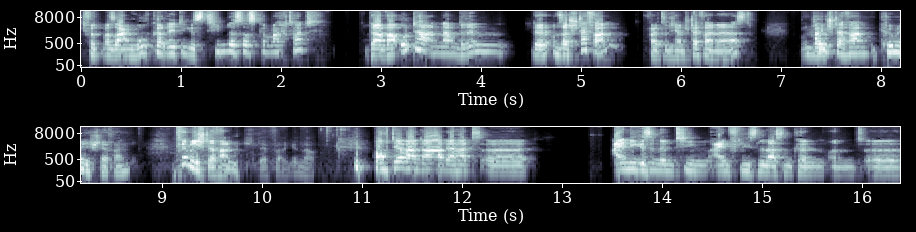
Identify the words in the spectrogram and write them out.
ich würde mal sagen, hochkarätiges Team, das das gemacht hat. Da war unter anderem drin der, unser Stefan, falls du dich an Stefan erinnerst. Unser Hallo Stefan. Krimi Stefan. Krimi Stefan. Stefan, genau. Auch der war da, der hat äh, einiges in dem Team einfließen lassen können und äh,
